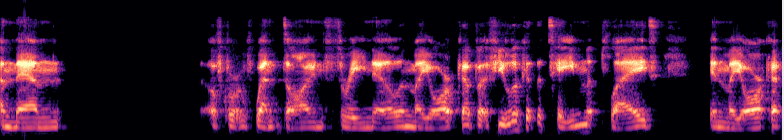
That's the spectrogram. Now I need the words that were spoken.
and then, of course, went down 3 0 in Mallorca. But if you look at the team that played in Mallorca,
